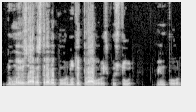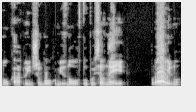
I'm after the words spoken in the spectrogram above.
Думаю, зараз треба повернути праворуч, ось тут. Він повернув карту іншим боком і знову втупився в неї. Правильно,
